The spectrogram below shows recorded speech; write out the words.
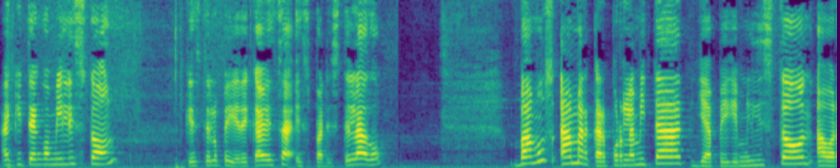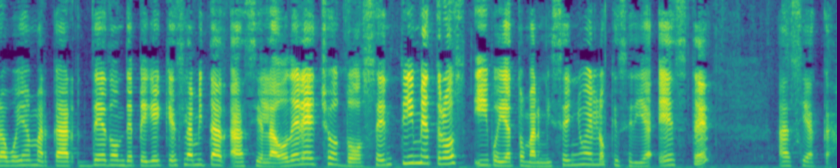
Aquí tengo mi listón, que este lo pegué de cabeza, es para este lado. Vamos a marcar por la mitad, ya pegué mi listón, ahora voy a marcar de donde pegué que es la mitad hacia el lado derecho, 2 centímetros y voy a tomar mi señuelo que sería este hacia acá.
